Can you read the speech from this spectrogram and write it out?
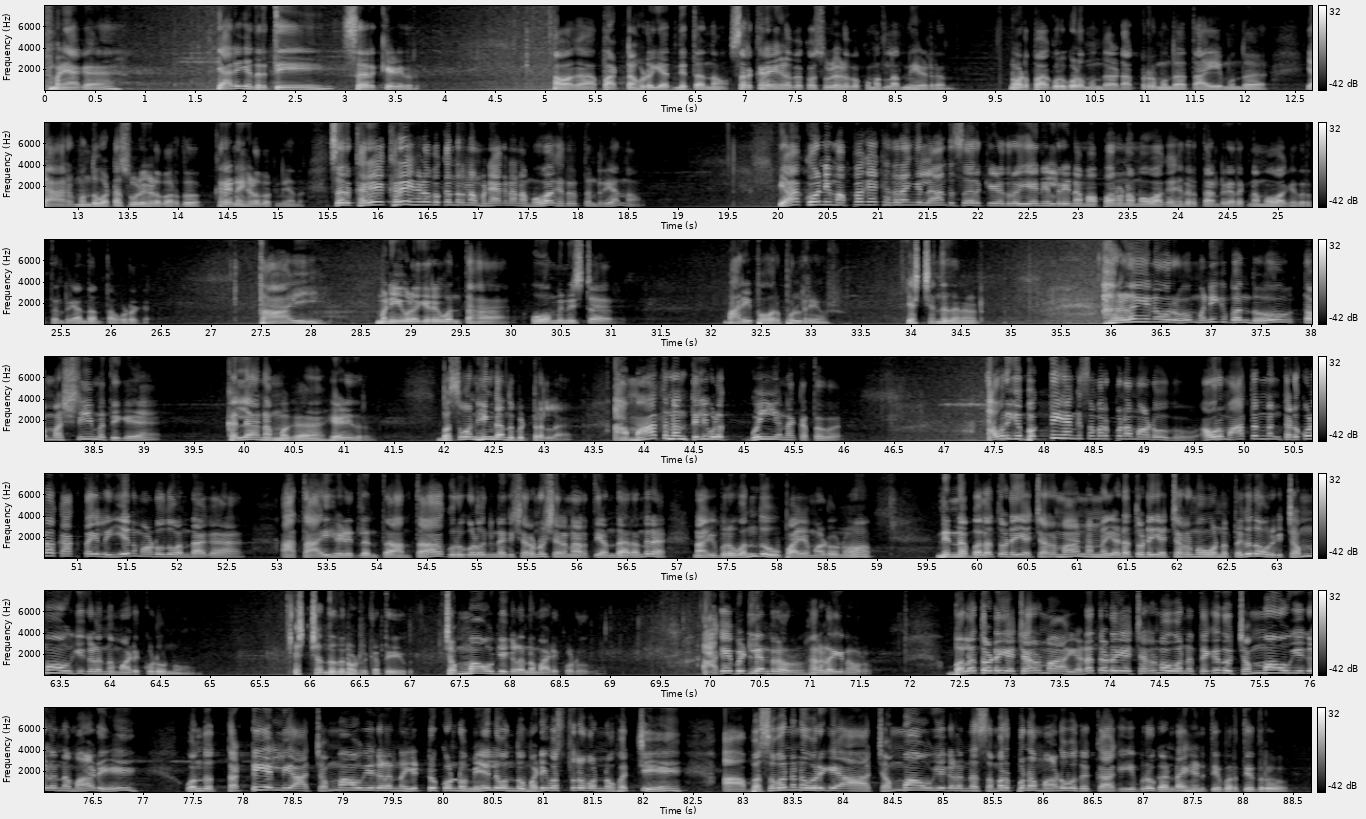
ಮನ್ಯಾಗ ಯಾರಿಗೆ ಹೆದರ್ತಿ? ಸರ್ ಕೇಳಿದರು. ಅವಾಗ ಪಾಟ್ನ ಹುಡುಗಿ ಅದು ನಿಂತಂದು ನಾವು ಸರ್ ಕರೆ ಹೇಳಬೇಕು, ಸುಳ್ಳು ಹೇಳಬೇಕು, ಮೊದಲು ಅದನ್ನ ಹೇಳ್ರಿ ಅಂದು. ನೋಡಪ್ಪ, ಗುರುಗಳ ಮುಂದೆ ಡಾಕ್ಟ್ರ್ ಮುಂದೆ, ತಾಯಿ ಮುಂದೆ, ಯಾರ ಮುಂದೆ ಒಟ್ಟ ಸುಳ್ಳು ಹೇಳಬಾರ್ದು, ಕರೆನೇ ಹೇಳ್ಬೇಕು ನೀ ಅಂದ. ಸರ್ ಕರೆ ಕರೆ ಹೇಳ್ಬೇಕಂದ್ರೆ ನಮ್ಮ ಮನ್ಯಾಗ ನಾನು ನಮ್ಮ ಅವ್ವಾಗ ಹೆದರ್ತೇನೆ ರೀ ಅಂದು ನಾವು. ಯಾಕೋ ನಿಮ್ಮ ಅಪ್ಪಗೆ ಯಾಕೆ ಹೆದರಂಗಿಲ್ಲ? ಅಂತ ಸರ್ ಕೇಳಿದ್ರು. ಏನಿಲ್ಲರಿ ನಮ್ಮ ಅಪ್ಪನೂ ನಮ್ಮ ಅವ್ವಾಗ ಹೆದರ್ತಾನೆ ರೀ ಅದಕ್ಕೆ ನಮ್ಮ ಅವ್ವಾಗ ಹೆದರ್ತೇನೆ ರೀ ಅಂದಂಥ ಹುಡುಗ. ತಾಯಿ ಮನೆಯೊಳಗಿರುವಂತಹ ಹೋಮ್ ಮಿನಿಸ್ಟರ್ ಭಾರಿ ಪವರ್ಫುಲ್ ರೀ ಅವರು. ಎಷ್ಟು ಚಂದದ ನೋಡ್ರಿ. ಹರಳಯ್ಯನವರು ಮನೆಗೆ ಬಂದು ತಮ್ಮ ಶ್ರೀಮತಿಗೆ ಕಲ್ಯಾಣಮ್ಮಗೆ ಹೇಳಿದರು, ಬಸವನ್ ಹಿಂಗೆ ಅಂದುಬಿಟ್ರಲ್ಲ, ಆ ಮಾತು ನನ್ನ ತಲೆ ಒಳಗೆ ಗುಯ್ ಅನ್ನಕತ್ತದ. ಅವರಿಗೆ ಭಕ್ತಿ ಹೆಂಗೆ ಸಮರ್ಪಣೆ ಮಾಡೋದು? ಅವ್ರ ಮಾತನ್ನು ನಂಗೆ ತಡ್ಕೊಳಕ್ಕಾಗ್ತಾ ಇಲ್ಲ, ಏನು ಮಾಡೋದು? ಅಂದಾಗ ಆ ತಾಯಿ ಹೇಳಿದ್ಲಂತ, ಅಂಥ ಗುರುಗಳು ನಿನಗೆ ಶರಣು ಶರಣಾರ್ಥಿ ಅಂದಾರಂದ್ರೆ ನಾವಿಬ್ಬರು ಒಂದು ಉಪಾಯ ಮಾಡೋನು. ನಿನ್ನ ಬಲತೊಡೆಯ ಚರ್ಮ, ನನ್ನ ಎಡತೊಡೆಯ ಚರ್ಮವನ್ನು ತೆಗೆದು ಅವರಿಗೆ ಚಮ್ಮಾವುಗಿಗಳನ್ನು ಮಾಡಿಕೊಡೋನು. ಎಷ್ಟು ಚಂದದ ನೋಡ್ರಿ ಕತೆ ಇದು. ಚಮ್ಮಾವುಗಿಗಳನ್ನು ಮಾಡಿಕೊಡೋದು. ಹಾಗೇ ಬಿಡ್ಲಿ ಅಂದ್ರೆ ಅವರು, ಹರಳಗಿನವರು. ಬಲತೊಡೆಯ ಚರ್ಮ, ಎಡತೊಡೆಯ ಚರ್ಮವನ್ನು ತೆಗೆದು ಚಮ್ಮಾವುಗಿಗಳನ್ನು ಮಾಡಿ ಒಂದು ತಟ್ಟೆಯಲ್ಲಿ ಆ ಚಮ್ಮಾವುಗಿಗಳನ್ನು ಇಟ್ಟುಕೊಂಡು ಮೇಲೆ ಒಂದು ಮಡಿವಸ್ತ್ರವನ್ನು ಹೊಚ್ಚಿ ಆ ಬಸವಣ್ಣನವರಿಗೆ ಆ ಚಮ್ಮಾವುಗಿಗಳನ್ನು ಸಮರ್ಪಣೆ ಮಾಡುವುದಕ್ಕಾಗಿ ಇಬ್ಬರು ಗಂಡ ಹೆಂಡತಿ ಬರ್ತಿದ್ರು.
